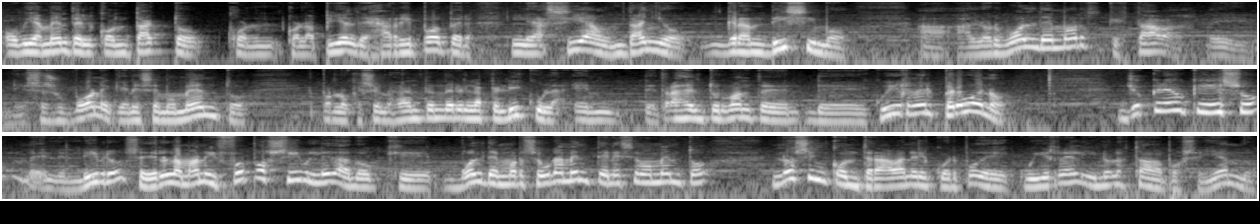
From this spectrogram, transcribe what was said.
obviamente el contacto con, la piel de Harry Potter le hacía un daño grandísimo a, Lord Voldemort, que estaba, eh, se supone que en ese momento por lo que se nos da a entender en la película, en, detrás del turbante de, de Quirrell, pero bueno, yo creo que eso, en el libro, se dieron la mano y fue posible, dado que Voldemort seguramente en ese momento no se encontraba en el cuerpo de Quirrell y no lo estaba poseyendo.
